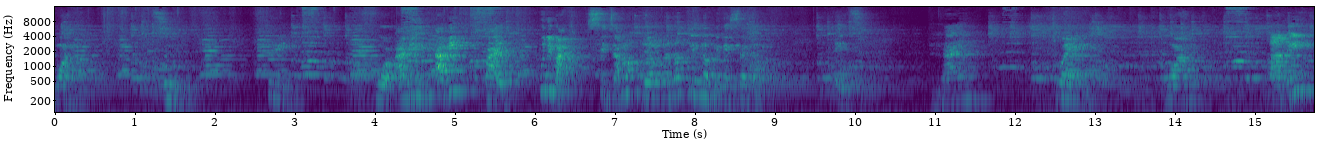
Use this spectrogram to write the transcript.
One, two, three, four. Abby, Abby, five. Put it back. Six. I'm not. You're, we're not cleaning up again. Seven, eight, nine, twenty. One. Abby,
